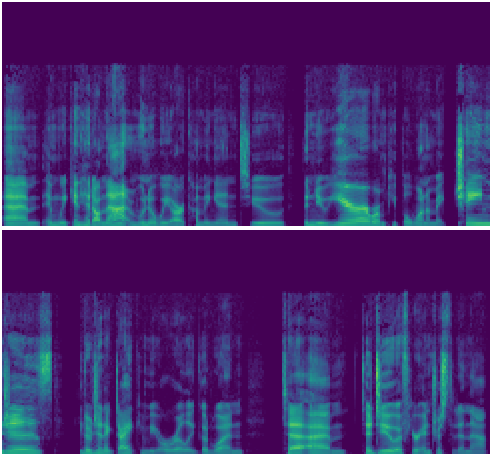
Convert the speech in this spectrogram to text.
Um, and we can hit on that. We know we are coming into the new year when people want to make changes. Ketogenic diet can be a really good one to um, to do if you're interested in that.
